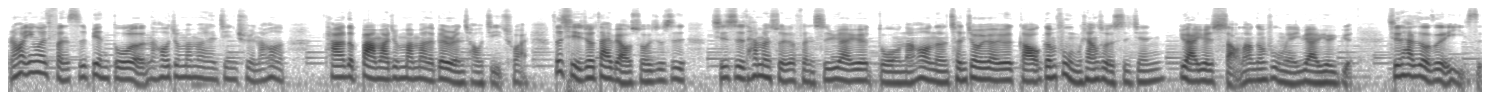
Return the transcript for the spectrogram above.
然后因为粉丝变多了，然后就慢慢的进去，然后他的爸妈就慢慢的被人潮挤出来，这其实就代表说，就是其实他们随着粉丝越来越多，然后呢成就越来越高，跟父母相处的时间越来越少，然后跟父母也越来越远，其实他是有这个意思，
